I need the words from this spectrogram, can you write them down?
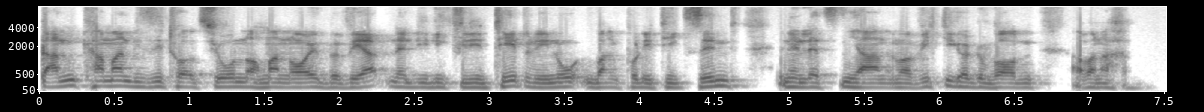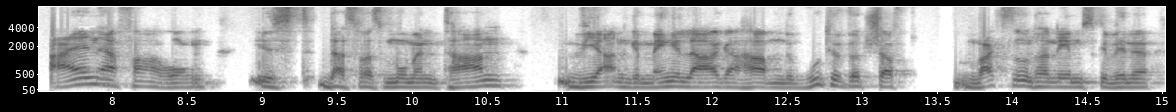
dann kann man die Situation nochmal neu bewerten, denn die Liquidität und die Notenbankpolitik sind in den letzten Jahren immer wichtiger geworden. Aber nach allen Erfahrungen ist das, was momentan wir an Gemengelage haben, eine gute Wirtschaft, wachsende Unternehmensgewinne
